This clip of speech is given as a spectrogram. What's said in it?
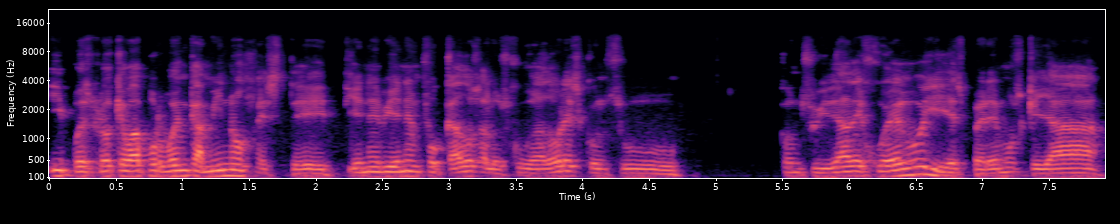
y pues creo que va por buen camino, este, tiene bien enfocados a los jugadores con su, con su idea de juego y esperemos que ya,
